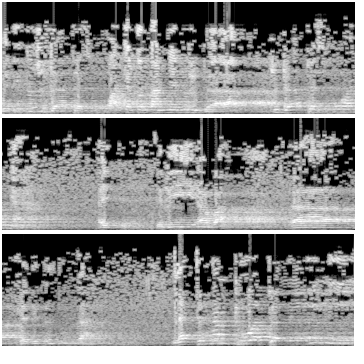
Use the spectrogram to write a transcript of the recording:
Jadi itu sudah ada semua catatannya itu sudah sudah ada semuanya itu jadi apa uh, jadi tentukan nah dengan dua dalil ini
